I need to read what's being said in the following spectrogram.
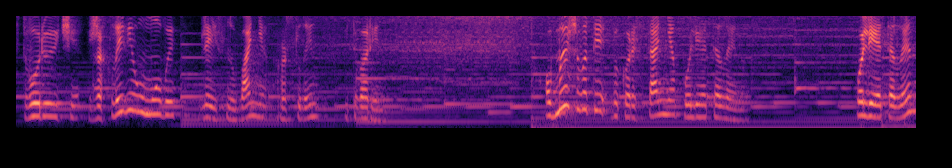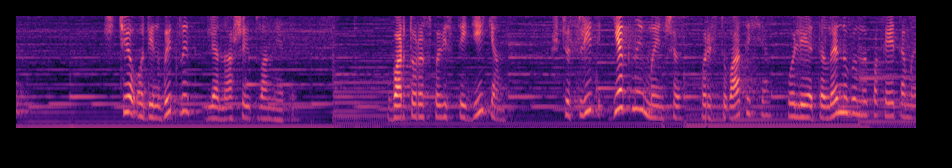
створюючи жахливі умови для існування рослин і тварин. Обмежувати використання поліетилену. Поліетилен ще один виклик для нашої планети. Варто розповісти дітям, що слід якнайменше користуватися поліетиленовими пакетами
